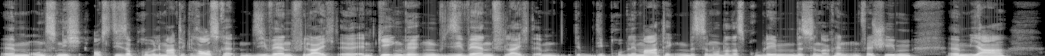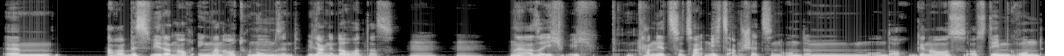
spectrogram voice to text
ähm, uns nicht aus dieser Problematik rausretten. Sie werden vielleicht äh, entgegenwirken, sie werden vielleicht ähm, die, die Problematik ein bisschen oder das Problem ein bisschen nach hinten verschieben. Ähm, ja, ähm, aber bis wir dann auch irgendwann autonom sind, wie lange dauert das? Hm, hm. Ne, also ich, ich kann jetzt zurzeit nichts abschätzen und, ähm, und auch genau aus, aus dem Grund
